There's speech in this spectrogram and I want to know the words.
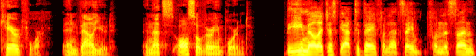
cared for and valued, and that's also very important. The email I just got today from that same from the son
